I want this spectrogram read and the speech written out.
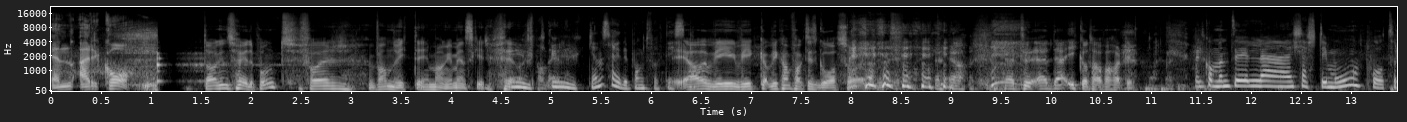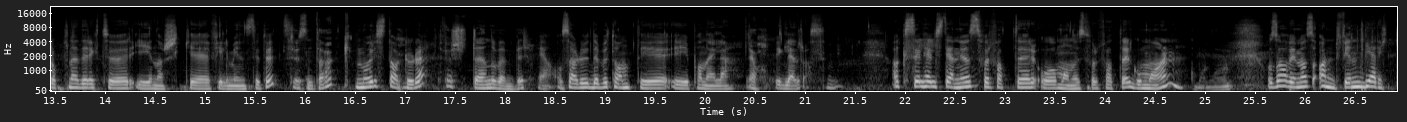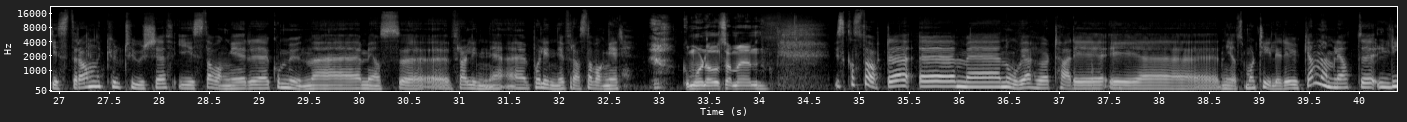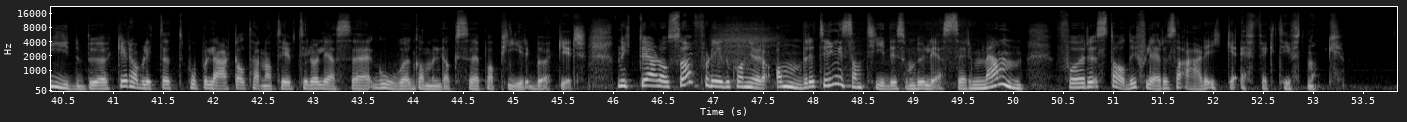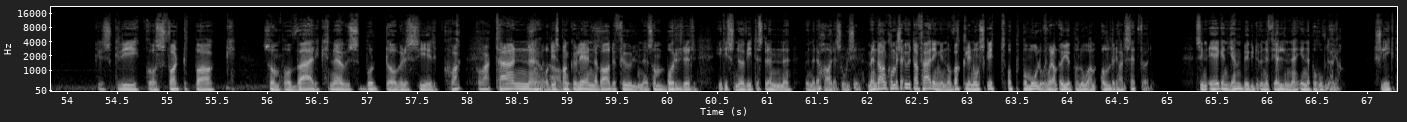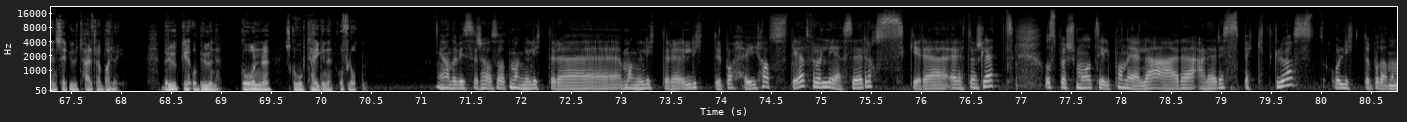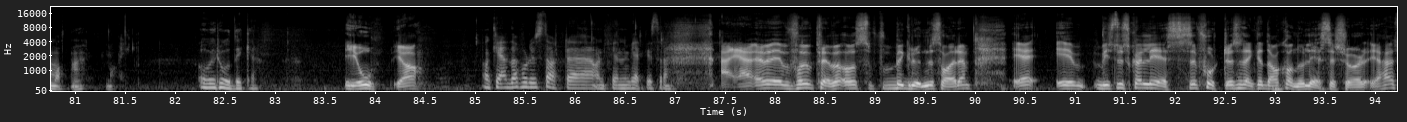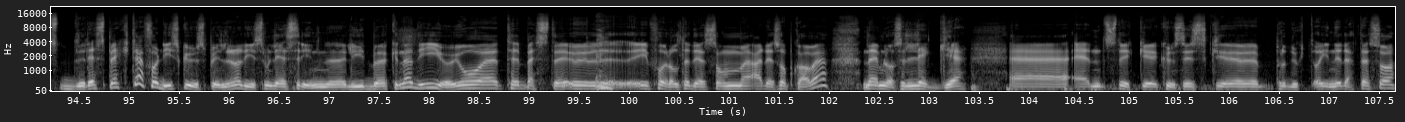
NRK. Dagens høydepunkt for vanvittig mange mennesker. Fredagspanel. Ukens høydepunkt, faktisk. Ja, vi, vi, kan- vi kan faktisk gå så langt. Ja, det er ikke å ta for hardt i. Velkommen til eh, Kjersti Mo, påtroppende direktør i Norsk eh, Filminstitutt. Tusen takk. Når starter du? 1. november. Ja, og så er du debutant i, i panelet. Ja. Vi gleder oss. Aksel Helstenius, forfatter og manusforfatter, god morgen. God morgen. Og så har vi med oss Arnfinn Bjerkestrand, kultursjef i Stavanger kommune, med oss eh, fra linje, eh, på linje fra Stavanger. God morgen, alle sammen. Vi skal starte eh, med noe vi har hørt her i, i eh, Nyhetsmorgen tidligere i uken, nemlig at eh, lydbøker har blitt et populært alternativ til å lese gode, gammeldagse papirbøker. Nyttig er det også, fordi du kan gjøre andre ting samtidig som du leser. Men for stadig flere så er det ikke effektivt nok. skrik og svartbak, som på hver knaus bortover sier kvakk, kvakk, tærne og de spankulerende badefuglene som borer i de snøhvite strendene under det harde solskinn. Men da han kommer seg ut av færingen og vakler noen skritt opp på molo, får han øye på noe han aldri har sett før. Sin egen hjembygd under fjellene inne på Hovedøya, slik den ser ut her fra Barøy, Bruket og buene, gårdene, skogteigene og flåten. Ja, Det viser seg altså at mange lyttere, mange lyttere lytter på høy hastighet for å lese raskere, rett og slett. Og Spørsmålet til panelet er er det respektløst å lytte på denne måten. Overhodet ikke. Jo, ja. Ok, Da får du starte, Arnfinn Bjerkestrand. Nei, jeg får prøve å begrunne svaret. Jeg, hvis du skal lese fortere, så tenker jeg da kan du lese sjøl. Jeg har respekt for de skuespillerne og de som leser inn eh, lydbøkene. De gjør jo eh, til beste i forhold til det som er deres oppgave, nemlig også legge eh, en stykke kunstisk eh, produkt inn i dette. Så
